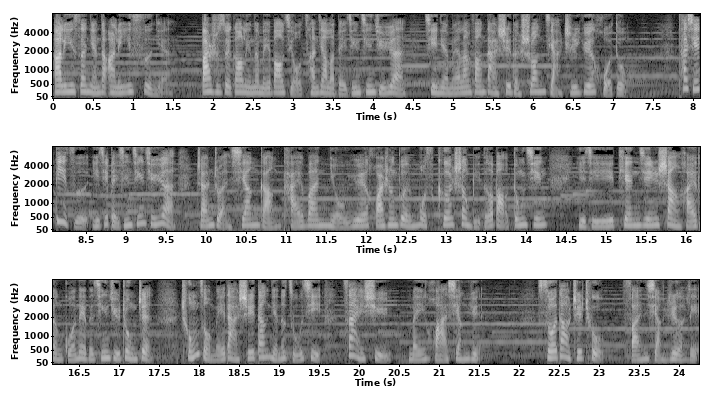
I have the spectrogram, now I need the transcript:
，2013年到2014年，80岁高龄的梅葆玖参加了北京京剧院纪念梅兰芳大师的双甲之约活动。他携弟子以及北京京剧院辗转香港、台湾、纽约、华盛顿、莫斯科、圣彼得堡、东京以及天津、上海等国内的京剧重镇，重走梅大师当年的足迹，再续梅华香韵。所到之处，反响热烈。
